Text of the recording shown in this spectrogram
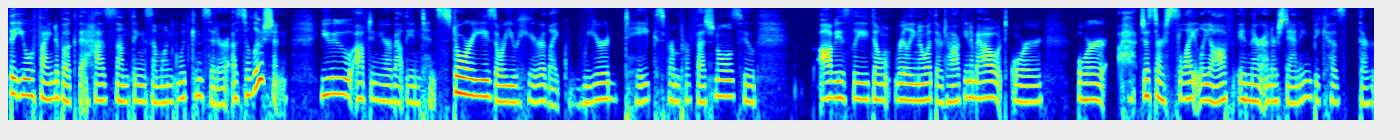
that you will find a book that has something someone would consider a solution. You often hear about the intense stories, or you hear like weird takes from professionals who obviously don't really know what they're talking about, or or uh, just are slightly off in their understanding because they're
